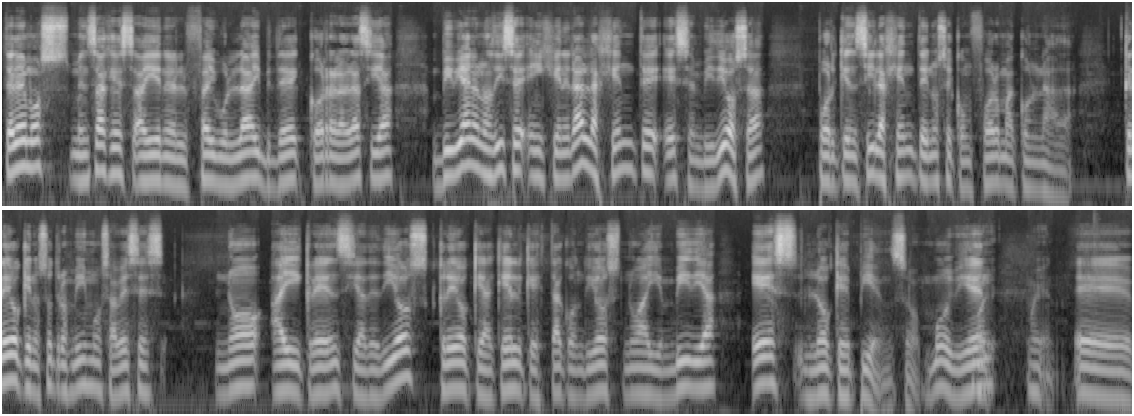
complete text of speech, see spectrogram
Tenemos mensajes ahí en el Facebook Live de Corre la Gracia. Viviana nos dice, en general la gente es envidiosa porque en sí la gente no se conforma con nada. Creo que nosotros mismos a veces no hay creencia de Dios, creo que aquel que está con Dios no hay envidia, es lo que pienso. Muy bien. Muy, muy bien. Eh,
